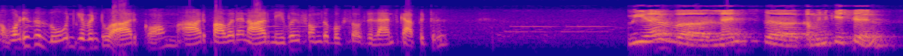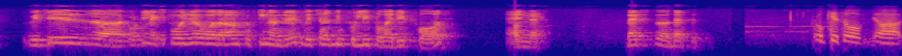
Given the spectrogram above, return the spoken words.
Now, what is the loan given to RCOM, R Power and R Naval from the books of Reliance Capital? We have uh, Reliance uh, Communication, which is uh, total exposure was around 1500, which has been fully provided for. And okay. that's, that's, uh, that's it. Okay, so uh,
